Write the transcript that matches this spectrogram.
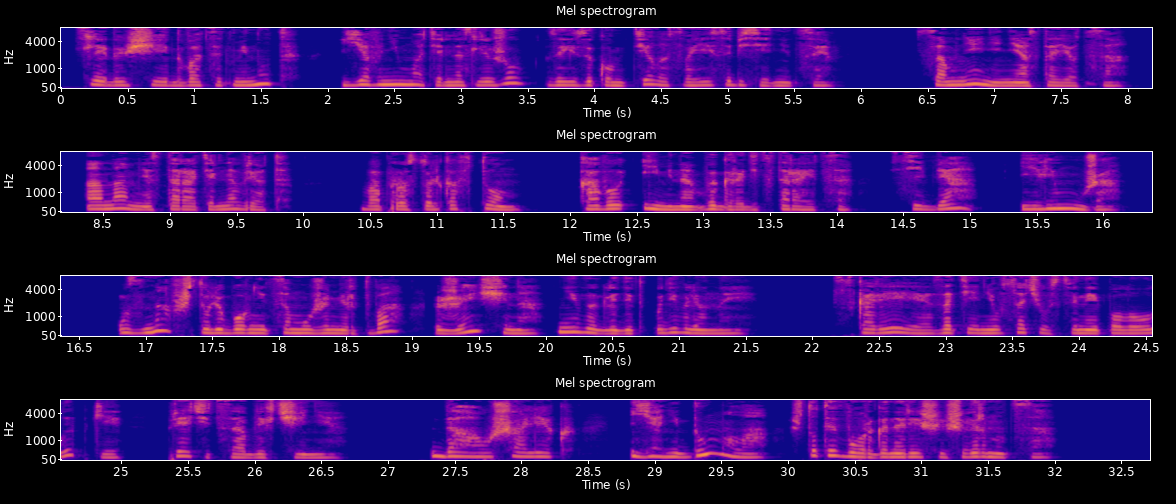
Следующие двадцать минут я внимательно слежу за языком тела своей собеседницы. Сомнений не остается. Она мне старательно врет. Вопрос только в том, кого именно выгородить старается, себя или мужа. Узнав, что любовница мужа мертва, женщина не выглядит удивленной. Скорее, за тенью сочувственной полуулыбки прячется облегчение. «Да уж, Олег, «Я не думала, что ты в органы решишь вернуться».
